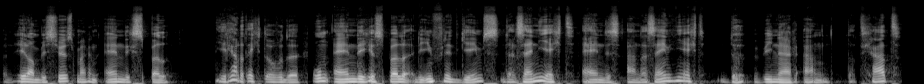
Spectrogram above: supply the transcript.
Een heel ambitieus, maar een eindig spel. Hier gaat het echt over de oneindige spellen, die Infinite Games. Daar zijn niet echt eindes aan, daar zijn niet echt de winnaar aan. Dat gaat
